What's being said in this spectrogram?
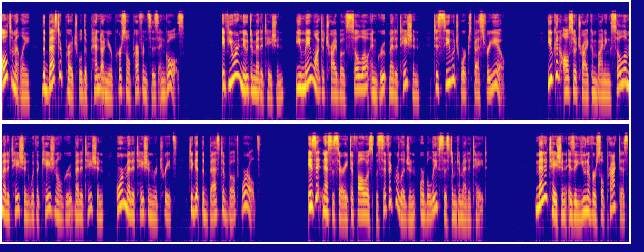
Ultimately, the best approach will depend on your personal preferences and goals. If you are new to meditation, you may want to try both solo and group meditation to see which works best for you. You can also try combining solo meditation with occasional group meditation or meditation retreats to get the best of both worlds. Is it necessary to follow a specific religion or belief system to meditate? Meditation is a universal practice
